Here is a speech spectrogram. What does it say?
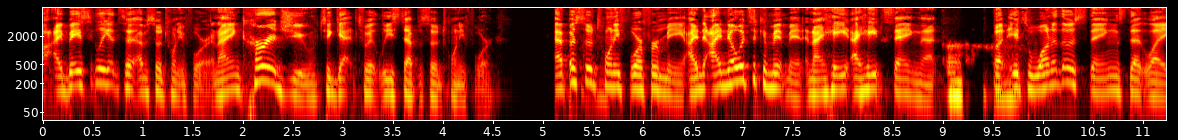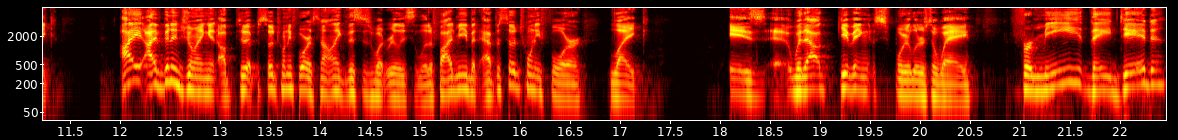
I basically get to episode 24, and I encourage you to get to at least episode 24. Episode mm. 24 for me, I, I know it's a commitment, and I hate I hate saying that, uh-huh. but it's one of those things that like I I've been enjoying it up to episode 24. It's not like this is what really solidified me, but episode 24 like is uh, without giving spoilers away. For me, they did,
